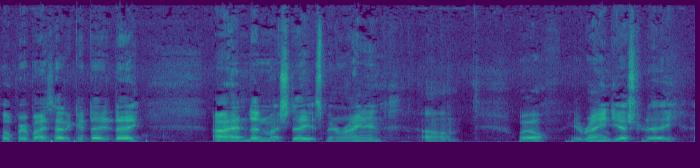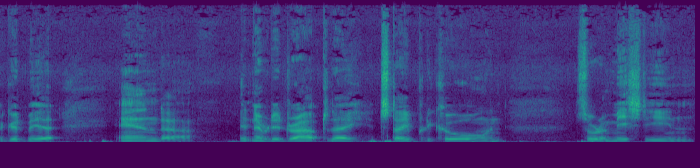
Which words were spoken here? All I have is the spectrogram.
Hope everybody's had a good day today. I hadn't done much today. It's been raining. Um, well, it rained yesterday a good bit, and uh, it never did dry up today. It stayed pretty cool and sort of misty, and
